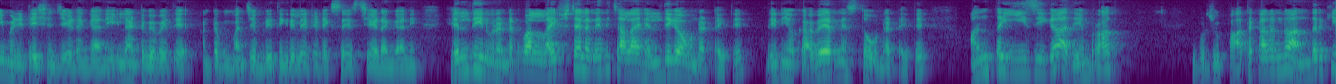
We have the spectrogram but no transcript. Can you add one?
ఈ మెడిటేషన్ చేయడం కానీ ఇలాంటివి ఏవైతే అంటే మంచి బ్రీతింగ్ రిలేటెడ్ ఎక్సర్సైజ్ చేయడం కానీ హెల్దీ ఎన్విరాన్మెంట్ అంటే వాళ్ళ లైఫ్ స్టైల్ అనేది చాలా హెల్దీగా ఉన్నట్టయితే దీని యొక్క అవేర్నెస్తో ఉన్నట్టయితే అంత ఈజీగా అదేం రాదు. ఇప్పుడు చూ పాతకాలంలో అందరికీ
